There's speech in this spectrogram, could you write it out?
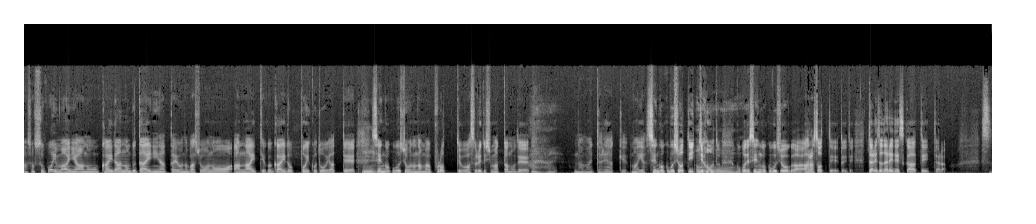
あそうすごい前にあの階段の舞台になったような場所の案内っていうかガイドっぽいことをやって、うん。戦国武将の名前をポロって忘れてしまったのではいはい、名前誰やっけ？まあいいや戦国武将って言っちゃおうと、ここで戦国武将が争ってと言って「誰と誰ですか?」って言ったらす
